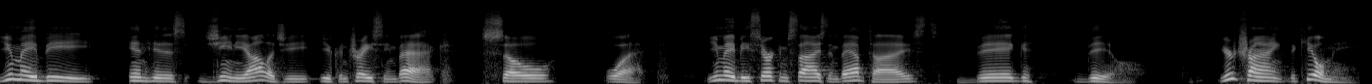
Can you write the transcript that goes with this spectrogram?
You may be in his genealogy, you can trace him back. So what? You may be circumcised and baptized. Big deal. You're trying to kill me.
